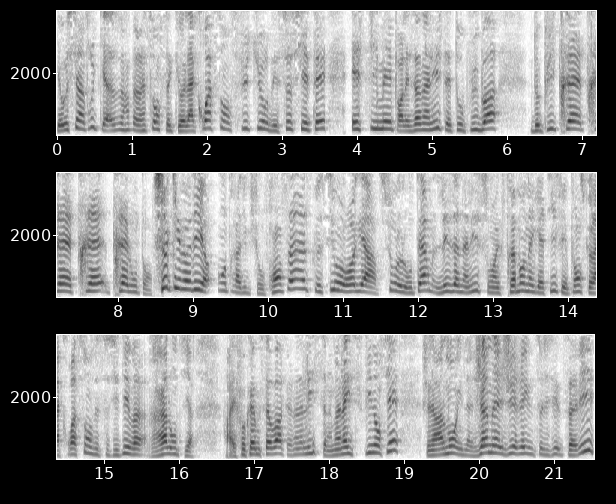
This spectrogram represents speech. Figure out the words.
y a aussi un truc qui est assez intéressant, c'est que la croissance future des sociétés estimée par les analystes est au plus bas depuis très très très très longtemps. Ce qui veut dire, en traduction française, que si on regarde sur le long terme, les analystes sont extrêmement négatifs et pensent que la croissance des sociétés va ralentir. Alors il faut quand même savoir qu'un analyste, c'est un analyste financier. Généralement, il n'a jamais géré une société de sa vie,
